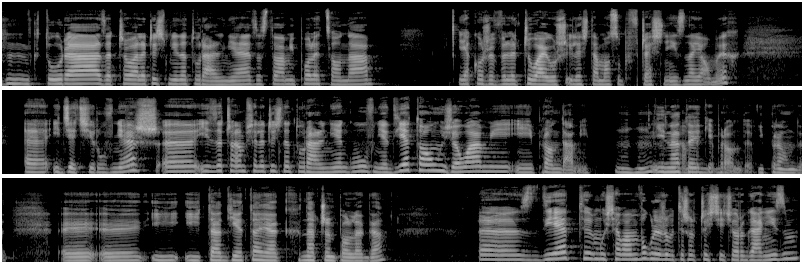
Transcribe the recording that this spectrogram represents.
która zaczęła leczyć mnie naturalnie. Została mi polecona, jako że wyleczyła już ileś tam osób wcześniej, znajomych e, i dzieci również. E, I zaczęłam się leczyć naturalnie, głównie dietą, ziołami i prądami. Mhm. I na tej, takie prądy. I prądy. Y, I, I ta dieta jak na czym polega? E, z diety musiałam w ogóle, żeby też oczyścić organizm,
